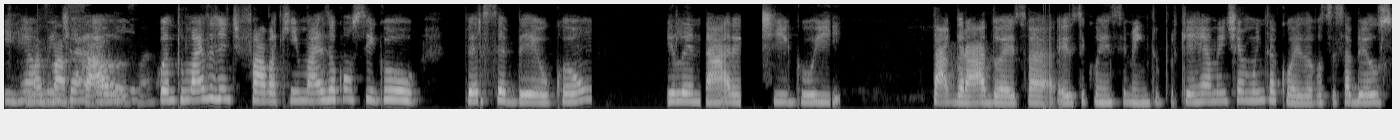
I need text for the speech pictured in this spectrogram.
E realmente é- né? quanto mais a gente fala aqui, mais eu consigo perceber o quão milenar, antigo e sagrado é essa, esse conhecimento, porque realmente é muita coisa. Você saber os,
